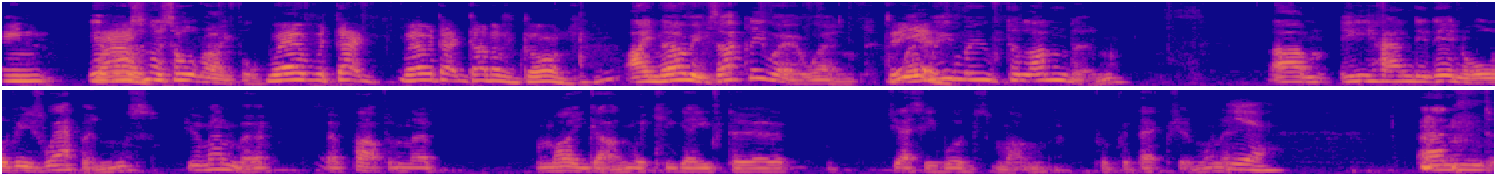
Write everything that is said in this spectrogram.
I mean, It wow. was an assault rifle. Where would that Where would that gun have gone? I know exactly where it went. Do when you? we moved to London, um, he handed in all of his weapons. Do you remember? Apart from the my gun, which he gave to Jesse Wood's mum for protection, wasn't it? Yeah. And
